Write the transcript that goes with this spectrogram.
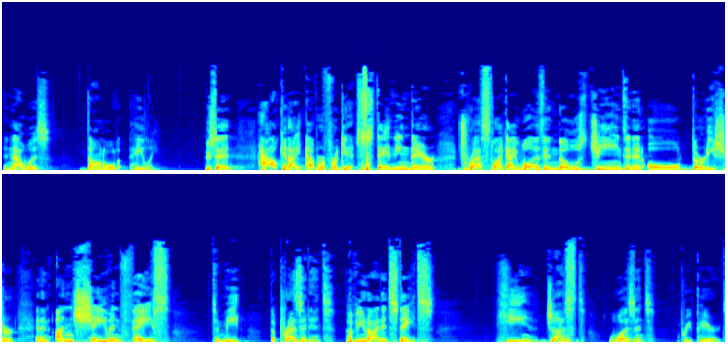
And that was Donald Haley, who said, how can I ever forget standing there dressed like I was in those jeans and an old dirty shirt and an unshaven face to meet the President of the United States? He just wasn't prepared.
